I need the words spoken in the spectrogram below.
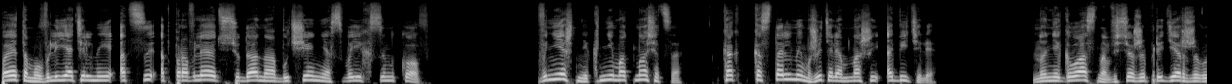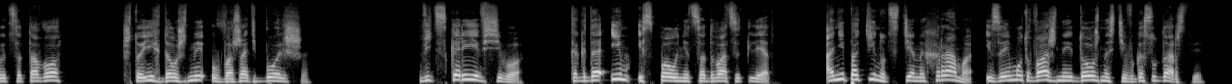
Поэтому влиятельные отцы отправляют сюда на обучение своих сынков. Внешне к ним относятся, как к остальным жителям нашей обители. Но негласно все же придерживаются того, что их должны уважать больше. Ведь, скорее всего, когда им исполнится 20 лет, они покинут стены храма и займут важные должности в государстве.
